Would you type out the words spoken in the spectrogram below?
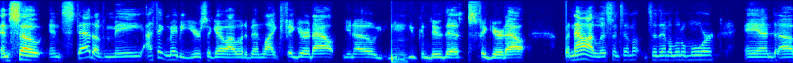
And so instead of me, I think maybe years ago I would have been like, figure it out, you know, you, you can do this, figure it out. But now I listen to them, to them a little more. And uh,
